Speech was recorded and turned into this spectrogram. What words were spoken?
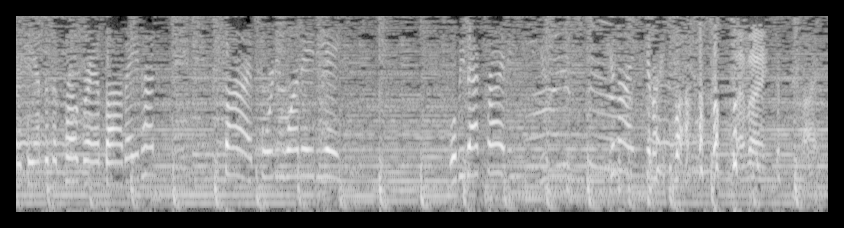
At the end of the program, Bob, eight hundred five forty one eighty eight. We'll be back Friday. Good night. Good night, Bob. Bye-bye. Bye.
